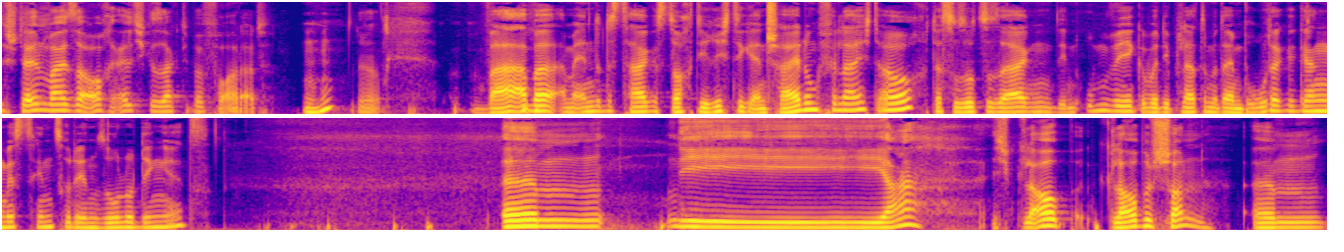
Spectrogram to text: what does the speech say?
stellenweise auch ehrlich gesagt überfordert. Mhm. Ja. War aber am Ende des Tages doch die richtige Entscheidung vielleicht auch, dass du sozusagen den Umweg über die Platte mit deinem Bruder gegangen bist hin zu dem Solo-Ding jetzt? Ähm, die, ja, ich glaube, glaube schon. Ähm,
